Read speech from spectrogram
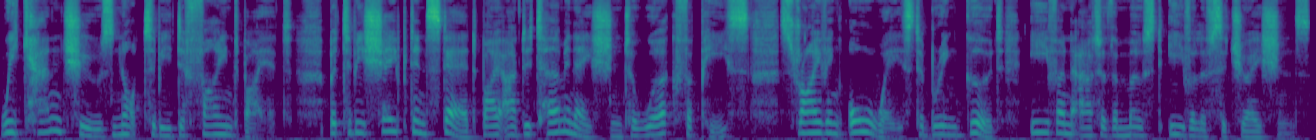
we can choose not to be defined by it, but to be shaped instead by our determination to work for peace, striving always to bring good even out of the most evil of situations.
